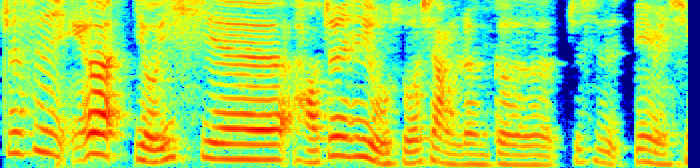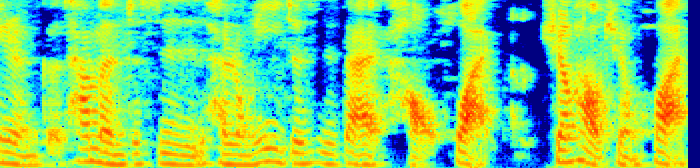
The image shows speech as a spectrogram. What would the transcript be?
就是因为有一些好，就是例如说像人格，就是边缘性人格，他们就是很容易就是在好坏、选好选坏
